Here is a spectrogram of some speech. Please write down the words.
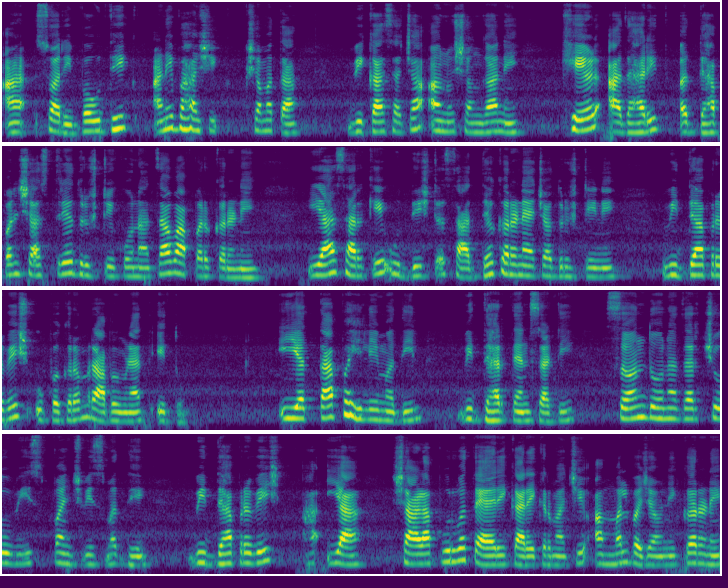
आ सॉरी बौद्धिक आणि भाषिक क्षमता विकासाच्या अनुषंगाने खेळ आधारित अध्यापनशास्त्रीय दृष्टिकोनाचा वापर करणे. यासारखे उद्दिष्ट साध्य करण्याच्या दृष्टीने विद्याप्रवेश उपक्रम राबविण्यात येतो. इयत्ता पहिलीमधील विद्यार्थ्यांसाठी सन दोन हजार चोवीस पंचवीसमध्ये विद्याप्रवेश हा या शाळापूर्व तयारी कार्यक्रमाची अंमलबजावणी करणे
